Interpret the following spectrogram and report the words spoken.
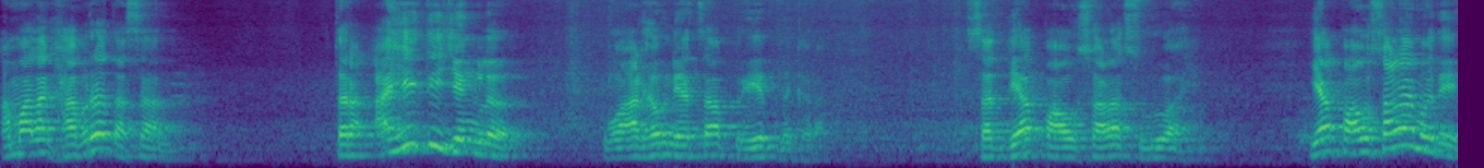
आम्हाला घाबरत असाल तर आहे ती जंगलं वाढवण्याचा प्रयत्न करा. सध्या पावसाळा सुरू आहे. या पावसाळ्यामध्ये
